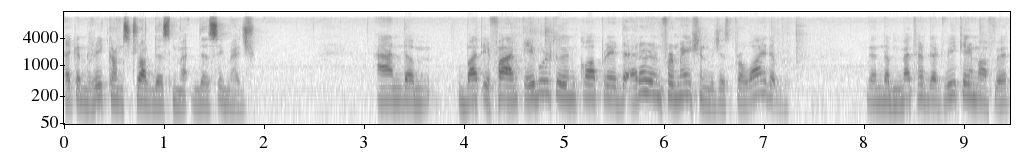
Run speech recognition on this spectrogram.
I can reconstruct this, this image. And um, but if I'm able to incorporate the error information which is provided, then the method that we came up with,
